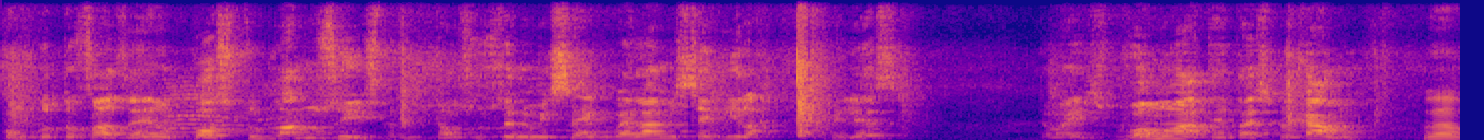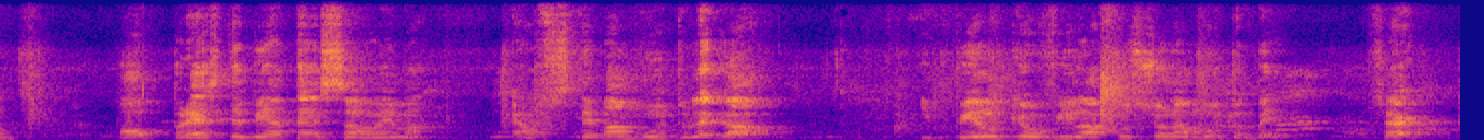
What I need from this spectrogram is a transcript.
como que eu tô fazendo, eu posto tudo lá nos Instagram. Então se você não me segue, vai lá me seguir lá, beleza? Então é isso. Vamos lá tentar explicar, mano? Vamos. Ó, prestem bem atenção, hein, mano? É um sistema muito legal. E pelo que eu vi lá, funciona muito bem, certo?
